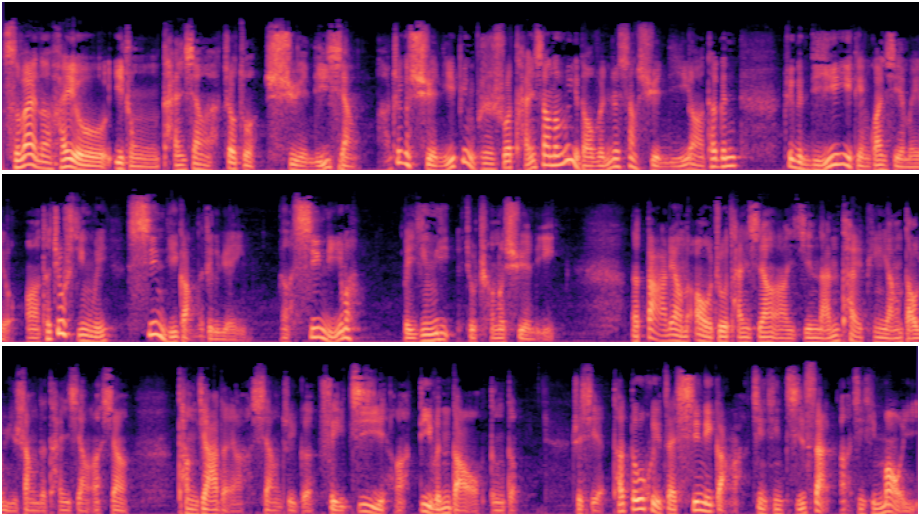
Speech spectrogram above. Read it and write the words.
此外呢，还有一种檀香啊，叫做雪梨香啊。这个雪梨并不是说檀香的味道闻着像雪梨啊，它跟这个梨一点关系也没有啊，它就是因为悉尼港的这个原因啊，悉尼嘛，北京译就成了雪梨。那大量的澳洲檀香啊，以及南太平洋岛屿上的檀香啊，像。汤加的呀，像这个斐济啊、帝汶岛等等，这些它都会在悉尼港啊进行集散啊，进行贸易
